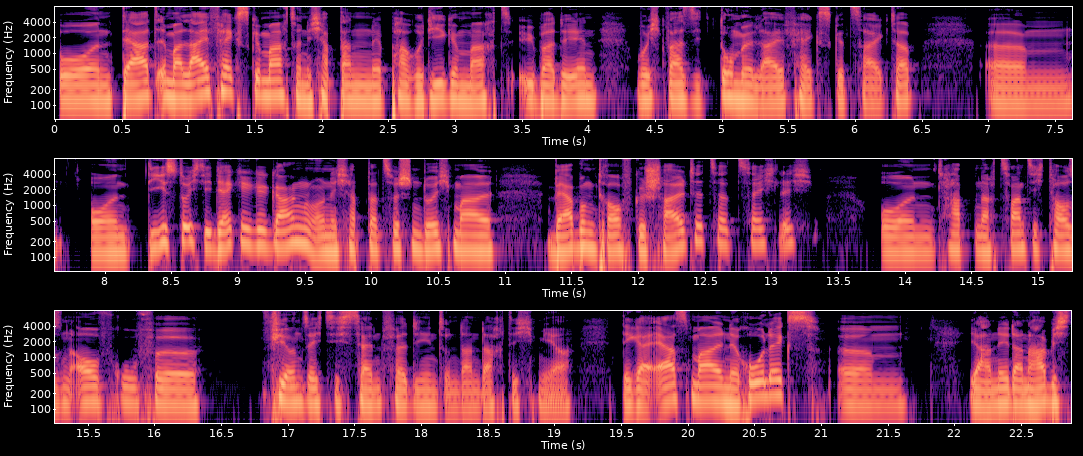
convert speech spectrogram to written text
und der hat immer Lifehacks gemacht und ich habe dann eine Parodie gemacht über den, wo ich quasi dumme Lifehacks gezeigt habe. Ähm, und die ist durch die Decke gegangen und ich habe da zwischendurch mal Werbung drauf geschaltet tatsächlich und habe nach 20.000 Aufrufe 64 Cent verdient und dann dachte ich mir, Digga, erstmal eine Rolex. Ähm, ja, nee, dann habe ich,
